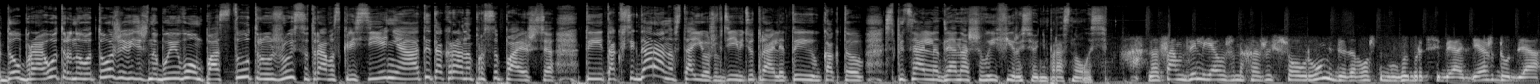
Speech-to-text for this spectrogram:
Доброе утро, ну вот тоже, видишь, на боевом посту, тружусь с утра воскресенья, а ты так рано просыпаешься. Ты так всегда рано встаешь в 9 утра, или ты как-то специально для нашего эфира сегодня проснулась? На самом деле я уже нахожусь в шоуруме для того, чтобы выбрать себе одежду для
